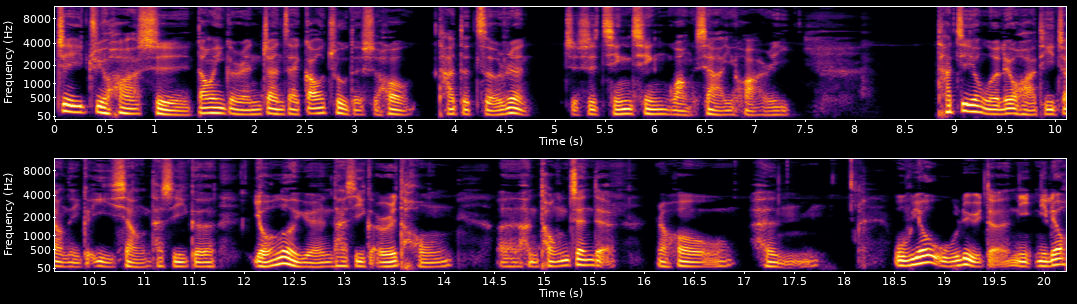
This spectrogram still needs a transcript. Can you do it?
这一句话是：当一个人站在高处的时候，他的责任只是轻轻往下一滑而已。他借用了溜滑梯这样的一个意象，它是一个游乐园，它是一个儿童，呃，很童真的，然后很无忧无虑的。你你溜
